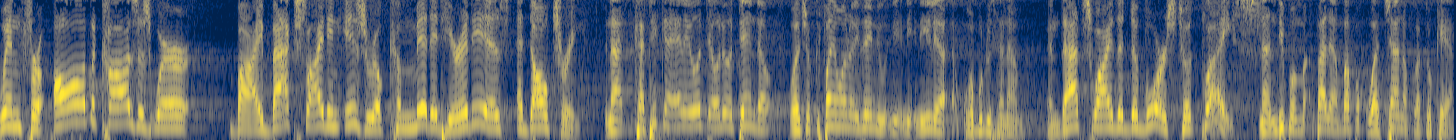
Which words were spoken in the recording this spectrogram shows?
when for all the causes whereby backsliding Israel committed, here it is, adultery. Na katika yale yote waliotenda, walichokifanya wana wa Israeli ni, ni, ni, ni ile kuabudu sanamu, And that's why the divorce took place. na ndipo pale ambapo kuachana kukatokea.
